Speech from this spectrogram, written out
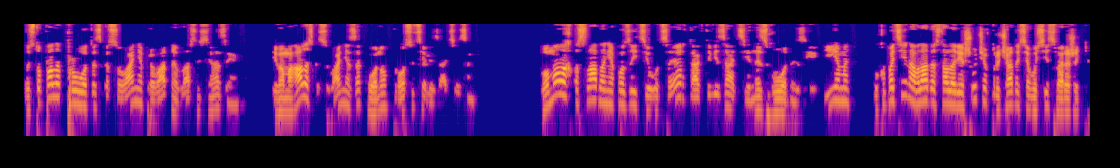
виступали проти скасування приватної власності на землю і вимагали скасування закону про соціалізацію землі. В умовах ослаблення позиції УЦР та активізації незгодних з їх діями, окупаційна влада стала рішуче втручатися в усі сфери життя.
